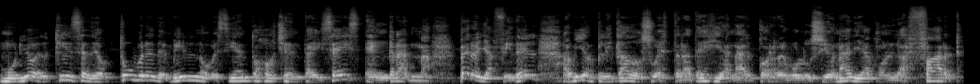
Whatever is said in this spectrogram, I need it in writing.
murió el 15 de octubre de 1986 en Granma, pero ya Fidel había aplicado su estrategia narcorevolucionaria con la FARC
